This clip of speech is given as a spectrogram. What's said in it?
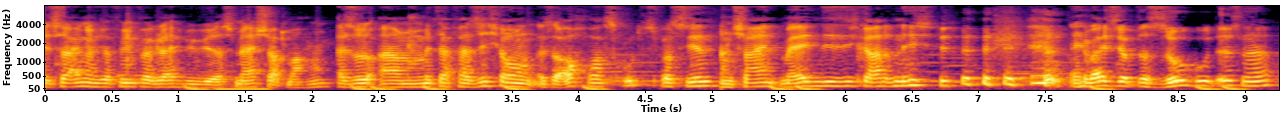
Wir zeigen euch auf jeden Fall gleich, wie wir das Mashup machen. Also ähm, mit der Versicherung ist auch was Gutes passiert. Anscheinend melden die sich gerade nicht. ich weiß nicht, ob das so gut ist, ne?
